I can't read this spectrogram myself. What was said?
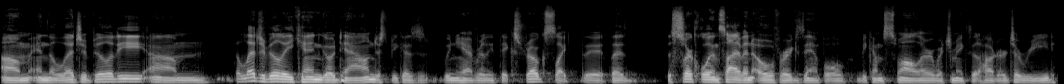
Um, and the legibility, um, the legibility can go down just because when you have really thick strokes, like the, the the circle inside of an O, for example, becomes smaller, which makes it harder to read.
